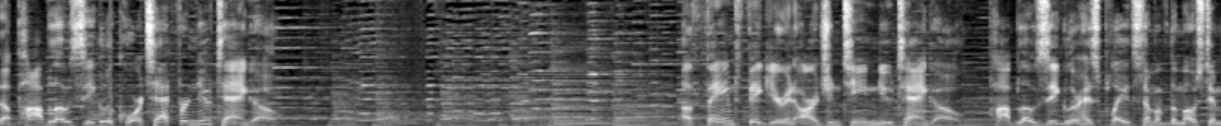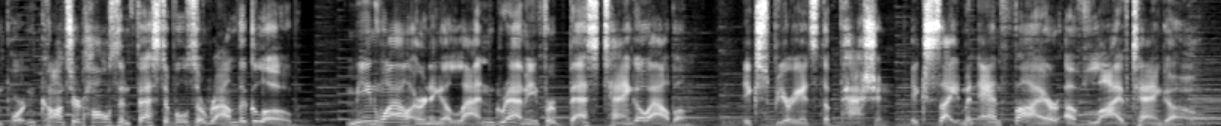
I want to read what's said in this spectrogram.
the Pablo Ziegler Quartet for New Tango. A famed figure in Argentine new tango, Pablo Ziegler has played some of the most important concert halls and festivals around the globe, meanwhile earning a Latin Grammy for Best Tango Album. Experience the passion, excitement, and fire of live tango.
